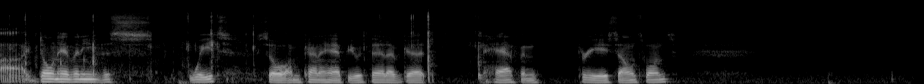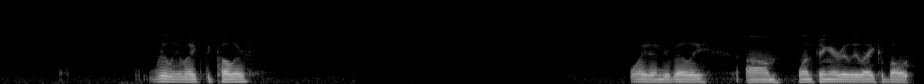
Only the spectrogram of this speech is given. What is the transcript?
I don't have any of this weight, so I'm kind of happy with that. I've got half and three eighths ounce ones. Really like the color. White underbelly. Um, one thing I really like about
